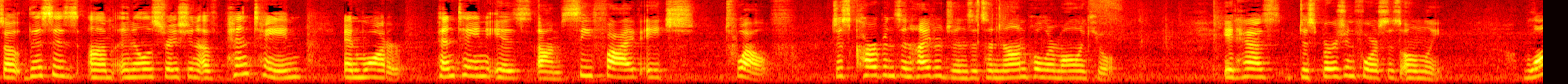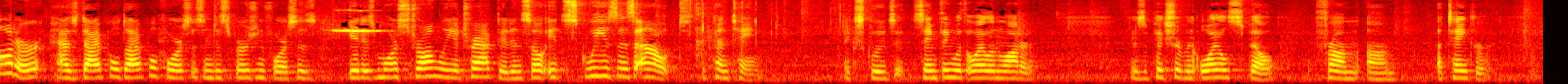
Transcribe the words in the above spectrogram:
So this is um, an illustration of pentane and water. Pentane is um, C5H12 just carbons and hydrogens, it's a nonpolar molecule. It has dispersion forces only. Water has dipole dipole forces and dispersion forces. It is more strongly attracted, and so it squeezes out the pentane, excludes it. Same thing with oil and water. There's a picture of an oil spill from um, a tanker.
